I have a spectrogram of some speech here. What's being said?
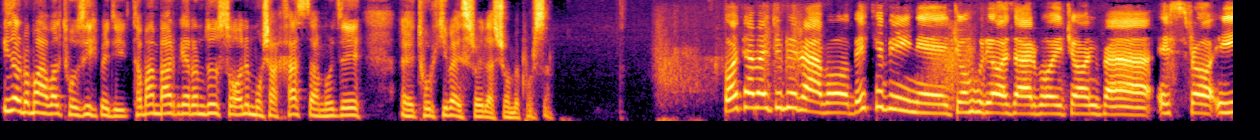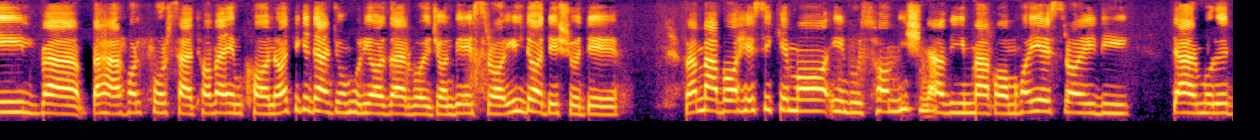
اینا رو به ما اول توضیح بدید تا من برگردم دو سوال مشخص در مورد ترکیه و اسرائیل از شما بپرسم. با توجه به روابط بین جمهوری آذربایجان و اسرائیل و به هر حال فرصت ها و امکاناتی که در جمهوری آذربایجان به اسرائیل داده شده و مباحثی که ما این روزها میشنویم مقام های اسرائیلی در مورد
